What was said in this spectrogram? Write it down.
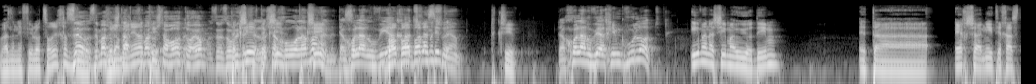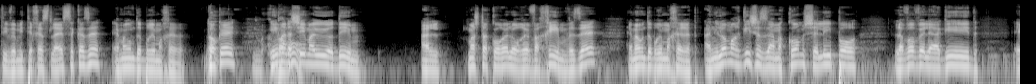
ואז אני אפילו לא צריך חסויות. זהו, זה משהו לא שאתה זה רואה אותו היום, זה זה עובד תקשיב, זה לא תקשיב, שחור או תקשיב. לבן, אתה יכול להרוויח עד סכום מסוים. תקשיב, אתה יכול להרוויח עם גבולות. אם אנשים היו יודעים את ה... איך שאני התייחסתי ומתייחס לעסק הזה, הם היו מדברים אחרת, טוב, אוקיי? אם. אנשים היו יודעים על מה שאתה קורא לו רווחים וזה, הם היו מדברים אחרת. אני לא מרגיש שזה המקום שלי פה לבוא ולהגיד, אה,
